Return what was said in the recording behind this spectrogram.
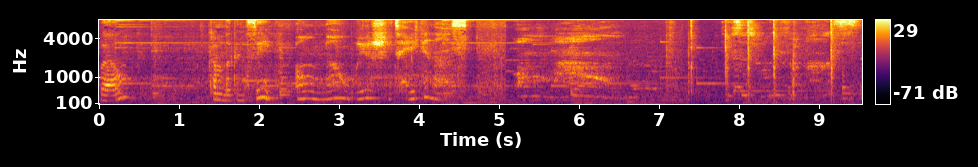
Well, come look and see. Oh no, where is she taking us? Oh wow. This is really from us.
